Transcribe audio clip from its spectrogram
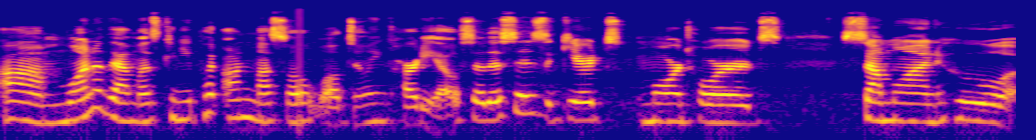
Um, one of them was, can you put on muscle while doing cardio? So this is geared more towards someone who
